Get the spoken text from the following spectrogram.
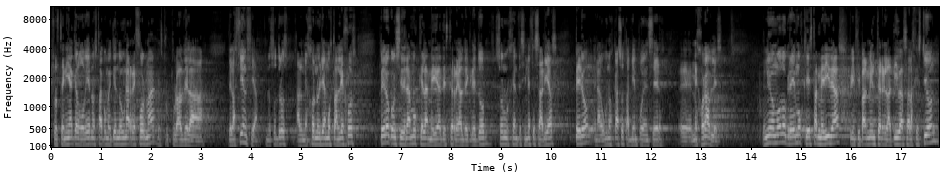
sostenía que el Gobierno está cometiendo una reforma estructural de la, ciencia. Nosotros, a lo mejor, no iríamos tan lejos pero consideramos que las medidas de este Real Decreto son urgentes y necesarias, pero en algunos casos también pueden ser eh, mejorables. Del mismo modo, creemos que estas medidas, principalmente relativas a la gestión,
